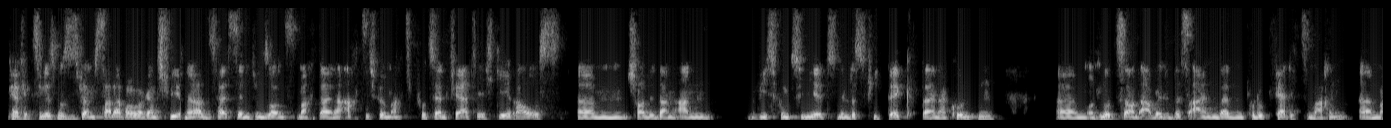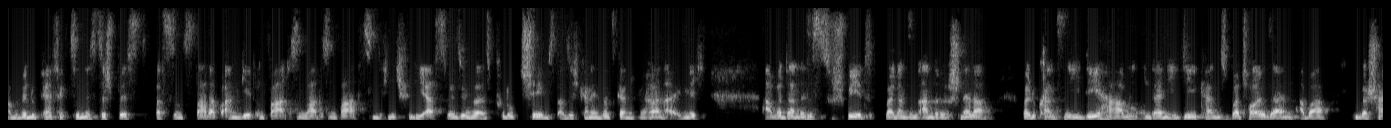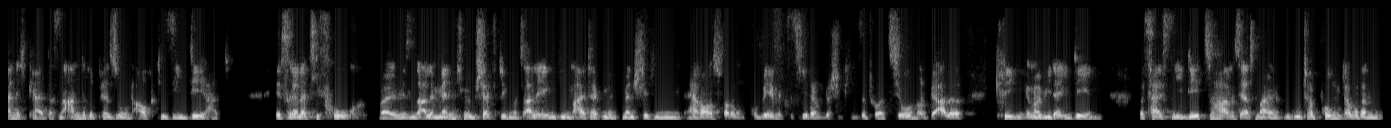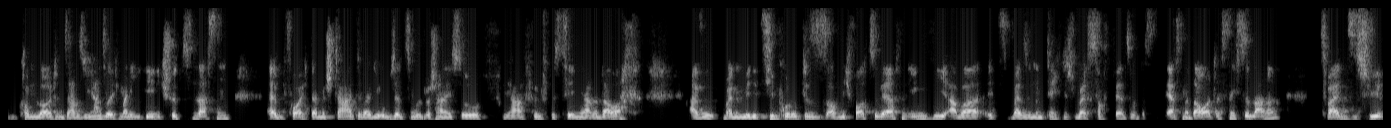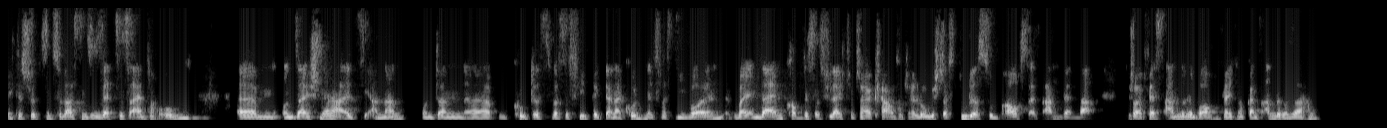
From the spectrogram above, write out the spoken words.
Perfektionismus ist beim Startup aber ganz schwierig. Ne? Also das heißt ja nicht umsonst, mach deine 80, 85 Prozent fertig, geh raus, ähm, schau dir dann an, wie es funktioniert, nimm das Feedback deiner Kunden ähm, und Nutzer und arbeite das ein, um dein Produkt fertig zu machen. Ähm, aber wenn du perfektionistisch bist, was so ein Startup angeht und wartest und wartest und wartest und dich nicht für die erste Version deines Produkts schämst, also ich kann den Satz gar nicht mehr hören eigentlich, aber dann ist es zu spät, weil dann sind andere schneller. Weil du kannst eine Idee haben und deine Idee kann super toll sein, aber die Wahrscheinlichkeit, dass eine andere Person auch diese Idee hat, ist relativ hoch, weil wir sind alle Menschen, wir beschäftigen uns alle irgendwie im Alltag mit menschlichen Herausforderungen Problemen, es ist jeder in unterschiedlichen Situationen und wir alle kriegen immer wieder Ideen. Das heißt, eine Idee zu haben, ist erstmal ein guter Punkt, aber dann kommen Leute und sagen so, ja, soll ich meine Idee nicht schützen lassen, äh, bevor ich damit starte, weil die Umsetzung wird wahrscheinlich so, ja, fünf bis zehn Jahre dauern. Also bei einem Medizinprodukt ist es auch nicht vorzuwerfen irgendwie, aber jetzt bei so einem technischen, bei Software so, das, erstmal dauert das nicht so lange. Zweitens ist es schwierig, das schützen zu lassen, so setz es einfach um ähm, und sei schneller als die anderen und dann äh, guck das, was das Feedback deiner Kunden ist, was die wollen, weil in deinem Kopf ist das vielleicht total klar und total logisch, dass du das so brauchst als Anwender. Du stell fest, andere brauchen vielleicht noch ganz andere Sachen.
